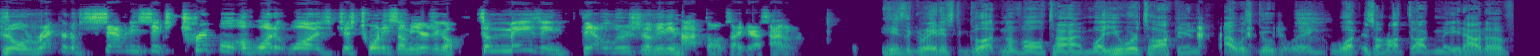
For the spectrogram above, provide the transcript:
to a record of 76, triple of what it was just 20 some years ago. It's amazing the evolution of eating hot dogs, I guess. I don't know. He's the greatest glutton of all time. While you were talking, I was Googling what is a hot dog made out of.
